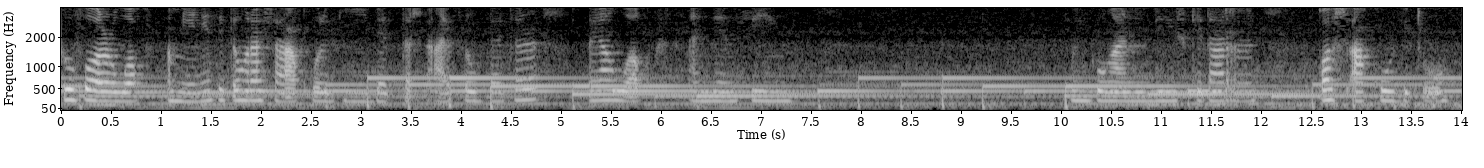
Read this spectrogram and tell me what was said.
go for walk a minute. Itu ngerasa aku lebih better. I feel better when I walk and then seeing lingkungan di sekitar kos aku gitu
